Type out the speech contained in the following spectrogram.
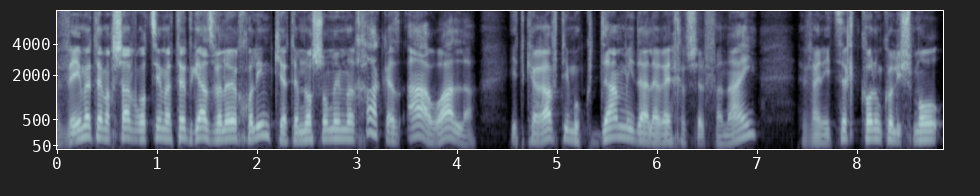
ואם אתם עכשיו רוצים לתת גז ולא יכולים כי אתם לא שומעים מרחק, אז אה, וואלה, התקרבתי מוקדם מדי לרכב של פניי, ואני צריך קודם כל לשמור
